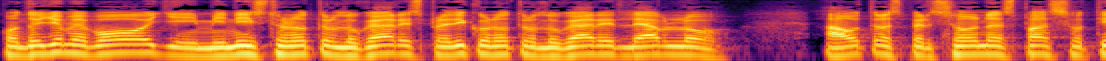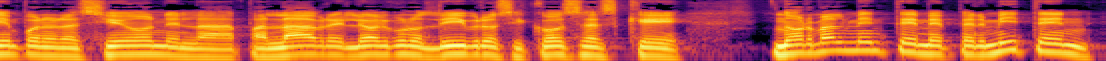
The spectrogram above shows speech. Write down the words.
Cuando yo me voy y ministro en otros lugares, predico en otros lugares, le hablo a otras personas, paso tiempo en oración, en la palabra, y leo algunos libros y cosas que normalmente me permiten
